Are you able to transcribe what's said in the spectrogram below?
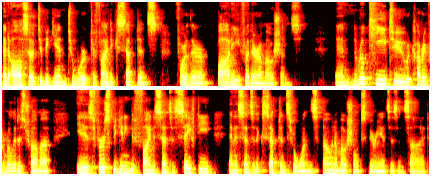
and also to begin to work to find acceptance for their body, for their emotions. And the real key to recovering from religious trauma is first beginning to find a sense of safety and a sense of acceptance for one's own emotional experiences inside.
